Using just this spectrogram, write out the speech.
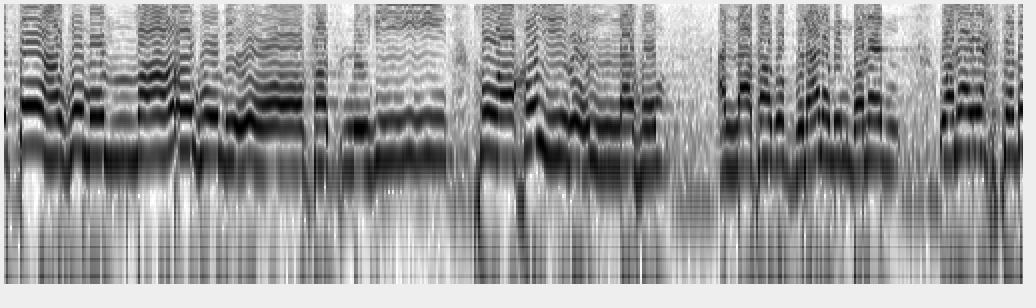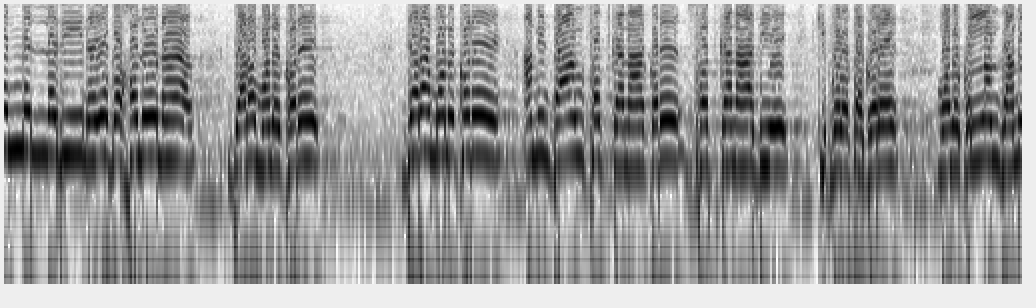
آتاهم الله من فضله هو خير لهم আল্লাহ পাক রব্বুল আলামিন বলেন ওয়ালা ইয়াহসাবান্না আল্লাযীনা ইয়াবখালুনা যারা মনে করে যারা মনে করে, আমি দান সৎকা না করে, সৎকা না দিয়ে কৃপণতা করে, মনে করলাম যে আমি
